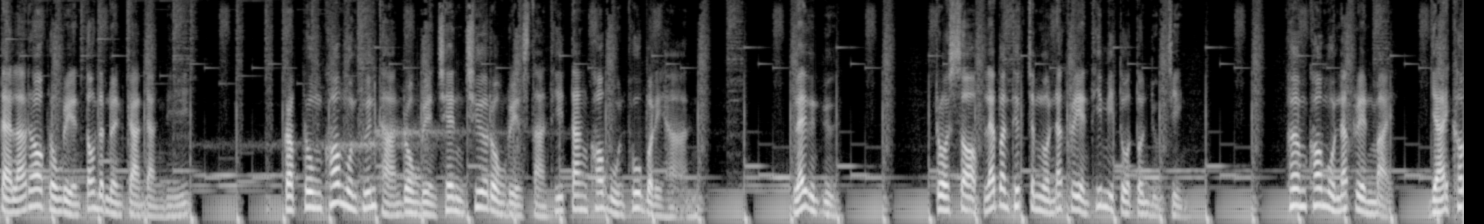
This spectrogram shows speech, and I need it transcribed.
แต่ละรอบโรงเรียนต้องดำเนินการดังนี้ ปรับปรุงข้อมูลพื้นฐานโรงเรียนเช่น ชื่อโรงเรียนสถานที่ตั้งข้อมูลผู้บริหาร และอื่นๆ ตรวจสอบและบันทึกจำนวนนักเรียนที่มีตัวตนอยู่จริง เพิ่มข้อมูลนักเรียนใหม่ ย้ายเข้า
